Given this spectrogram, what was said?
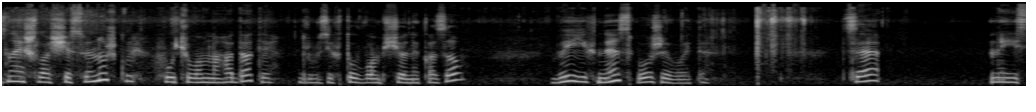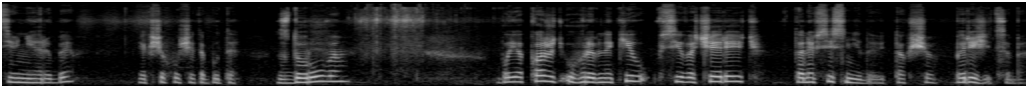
Знайшла ще свинушку. Хочу вам нагадати, друзі, хто б вам що не казав, ви їх не споживайте. Це неїстівні гриби, якщо хочете бути здоровим. Бо, як кажуть, у грибників всі вечеряють, та не всі снідають. Так що бережіть себе.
